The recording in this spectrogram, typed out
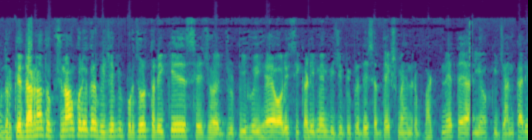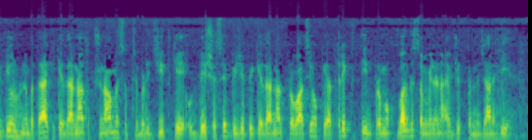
उधर केदारनाथ उपचुनाव को लेकर बीजेपी पुरजोर तरीके से जो है जुटी हुई है और इसी कड़ी में बीजेपी प्रदेश अध्यक्ष महेंद्र भट्ट ने तैयारियों की जानकारी दी। उन्होंने बताया कि केदारनाथ उपचुनाव में सबसे बड़ी जीत के उद्देश्य से बीजेपी केदारनाथ प्रवासियों के अतिरिक्त तीन प्रमुख वर्ग सम्मेलन आयोजित करने जा रही है।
